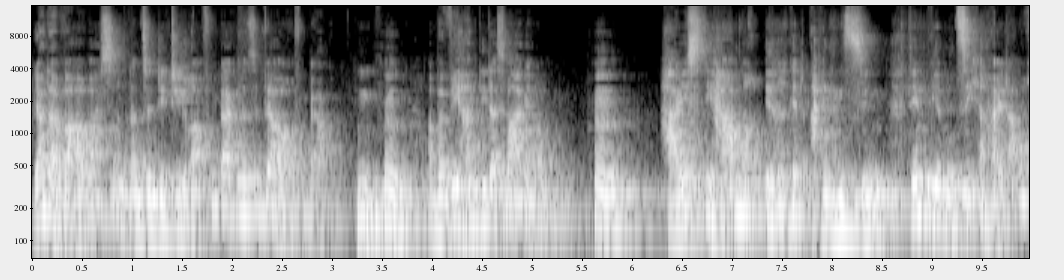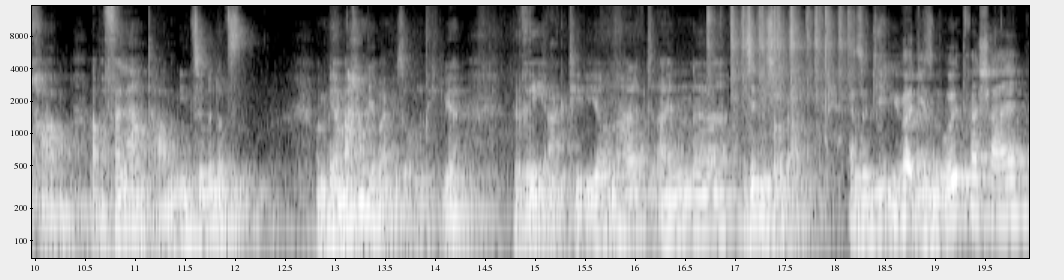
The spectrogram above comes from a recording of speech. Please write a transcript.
Ja, da war was und dann sind die Tiere auf dem Berg und dann sind wir auch auf dem Berg. Hm. Hm. Aber wie haben die das wahrgenommen? Hm. Heißt, die haben noch irgendeinen Sinn, den wir mit Sicherheit auch haben, aber verlernt haben, ihn zu benutzen. Und mehr machen wir beim Isono nicht. Wir reaktivieren halt ein äh, Sinnesorgan. Also die über diesen Ultraschall,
